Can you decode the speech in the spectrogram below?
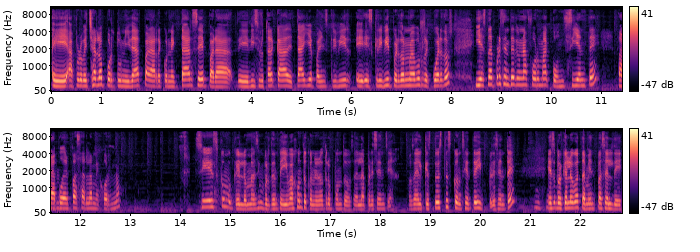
eh, aprovechar la oportunidad para reconectarse, para eh, disfrutar cada detalle, para inscribir, eh, escribir perdón, nuevos recuerdos y estar presente de una forma consciente para poder pasarla mejor, ¿no? Sí, es como que lo más importante y va junto con el otro punto, o sea, la presencia. O sea, el que tú estés consciente y presente es porque luego también pasa el de,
